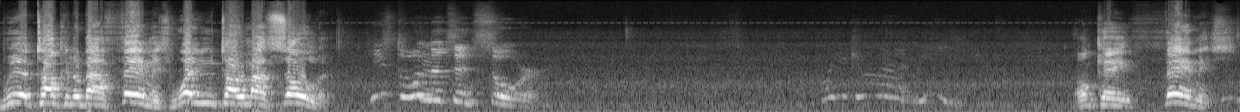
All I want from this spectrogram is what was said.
We're talking about famished. What are you talking about solar? He's the one that said sword. Why are you giving that at me? Okay, famished.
